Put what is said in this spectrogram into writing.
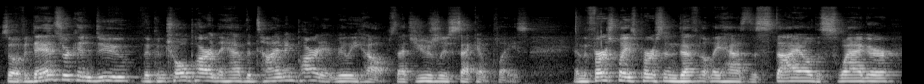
So if a dancer can do the control part and they have the timing part, it really helps. That's usually second place. And the first place person definitely has the style, the swagger,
